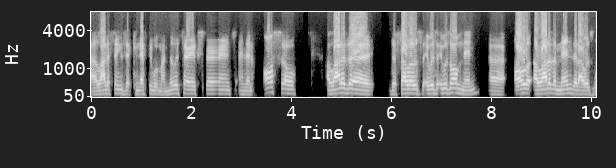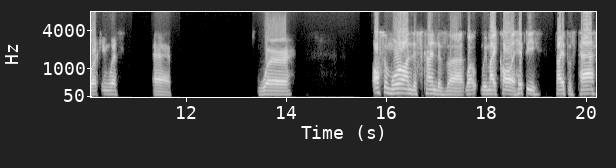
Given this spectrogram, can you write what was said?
a lot of things that connected with my military experience, and then also a lot of the the fellows. It was it was all men. Uh, all a lot of the men that I was working with uh, were also more on this kind of uh, what we might call a hippie type of path,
